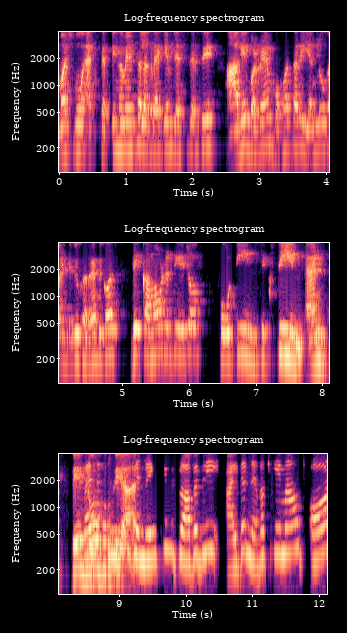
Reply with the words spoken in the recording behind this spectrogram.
much more accepting हमें ऐसा लग रहा है कि हम जैसे जैसे आगे बढ़ रहे हैं बहुत सारे यंग लोग इंटरव्यू कर रहे हैं because they come out at the age of 14 16 and they when know the who they are generation probably either never came out or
